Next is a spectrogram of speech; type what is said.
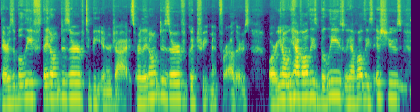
There's a belief they don't deserve to be energized or they don't deserve good treatment for others. Or, you know, we have all these beliefs, we have all these issues, mm-hmm.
